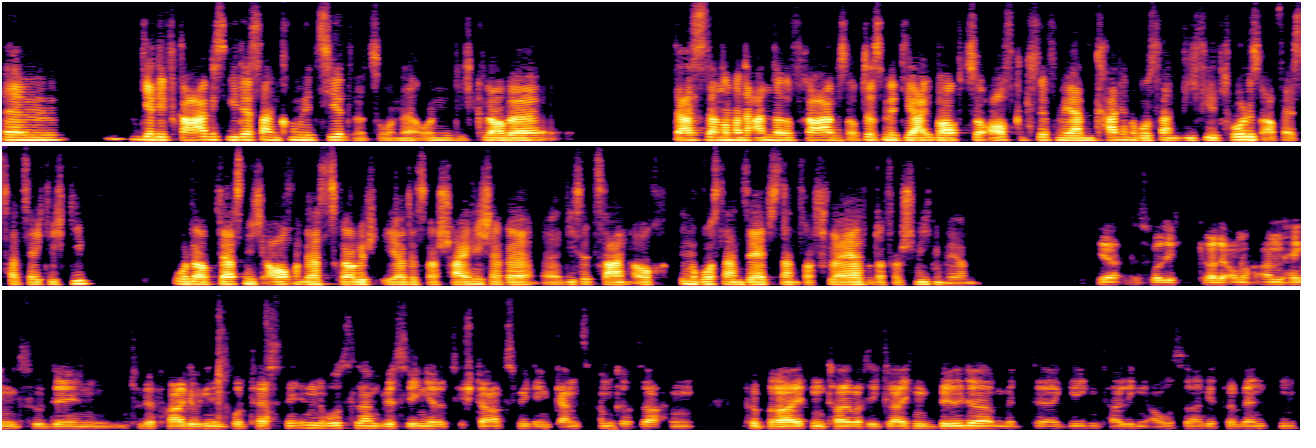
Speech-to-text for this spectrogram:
Ähm, ja, die Frage ist, wie das dann kommuniziert wird. So, ne? Und ich glaube, das ist dann nochmal eine andere Frage, ob das mit ja überhaupt so aufgegriffen werden kann in Russland, wie viel Todesopfer es tatsächlich gibt. Oder ob das nicht auch, und das ist, glaube ich, eher das Wahrscheinlichere, äh, diese Zahlen auch in Russland selbst dann verschleiert oder verschwiegen werden. Ja, das wollte ich gerade auch noch anhängen zu, den, zu der Frage wegen den Protesten in Russland. Wir sehen ja, dass die Staatsmedien ganz andere Sachen verbreiten, teilweise die gleichen Bilder mit der gegenteiligen Aussage verwenden.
